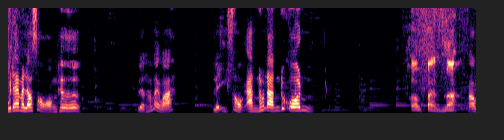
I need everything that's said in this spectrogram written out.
อุ้ยได้มาแล้วสองเธอ เหลือเท่าไหร่วะ เหลืออีกสองอันเท่านั้นทุกคน ความฝันวะความ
